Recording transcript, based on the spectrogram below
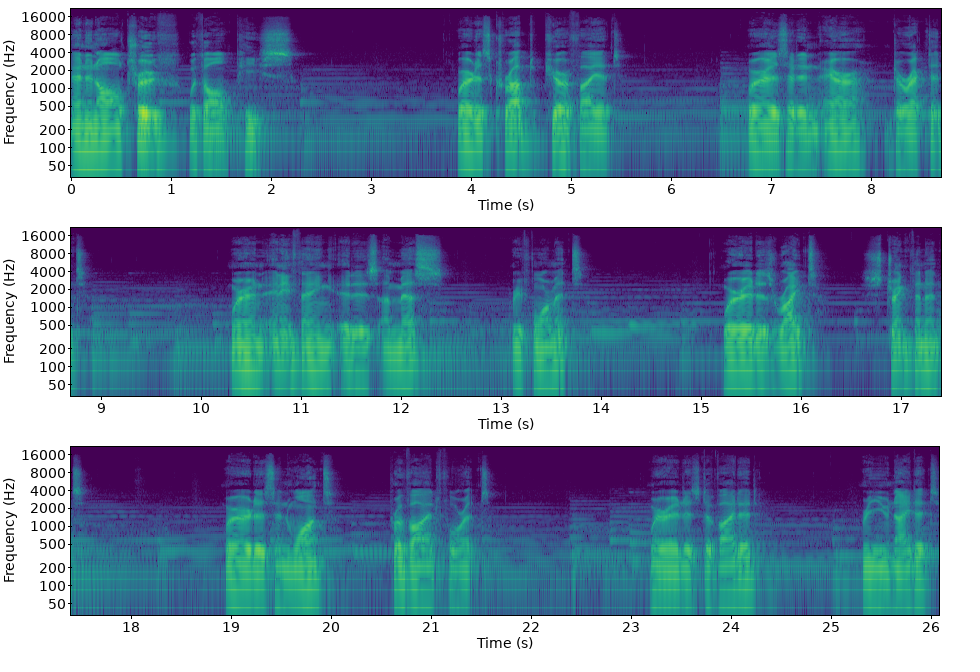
and in all truth with all peace. Where it is corrupt, purify it. Where is it in error, direct it. Where in anything it is amiss, reform it. Where it is right, strengthen it. Where it is in want, provide for it where it is divided, reunite it,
